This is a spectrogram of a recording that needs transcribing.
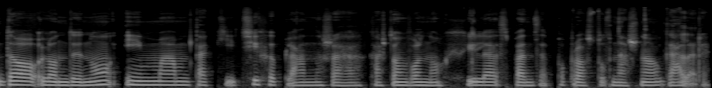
do Londynu i mam taki cichy plan, że każdą wolną chwilę spędzę po prostu w National Gallery.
